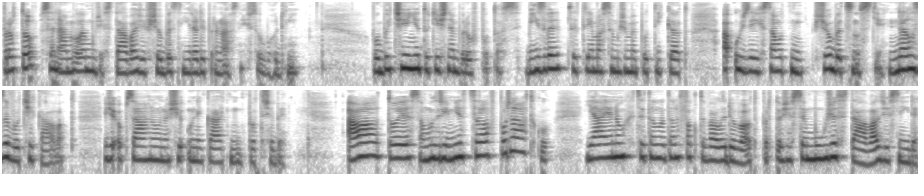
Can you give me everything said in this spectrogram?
Proto se nám ale může stávat, že všeobecné rady pro nás nejsou vhodné. V obyčejně totiž nebudou v potaz výzvy, se kterými se můžeme potýkat a už z jejich samotné všeobecnosti nelze očekávat, že obsáhnou naše unikátní potřeby. A to je samozřejmě zcela v pořádku. Já jenom chci tenhle ten fakt validovat, protože se může stávat, že si někde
